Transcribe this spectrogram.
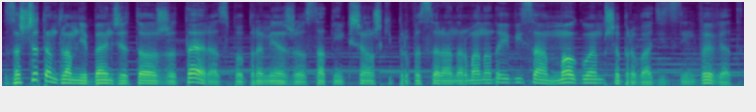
Zaszczytem dla mnie będzie to, że teraz, po premierze ostatniej książki profesora Normana Davisa, mogłem przeprowadzić z nim wywiad.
